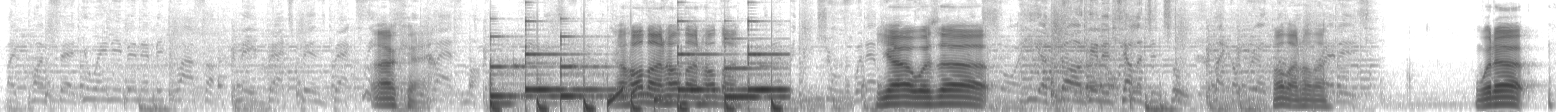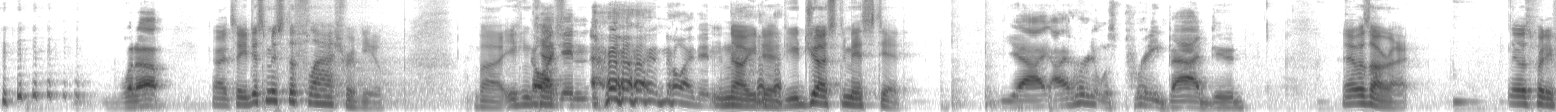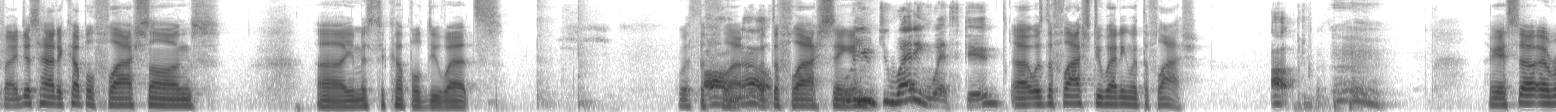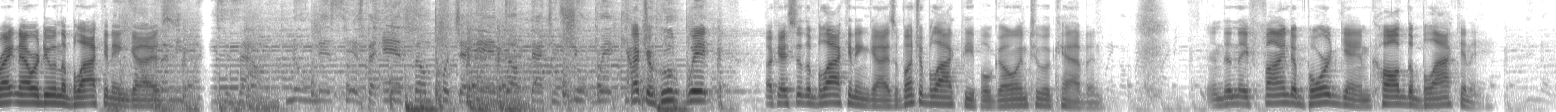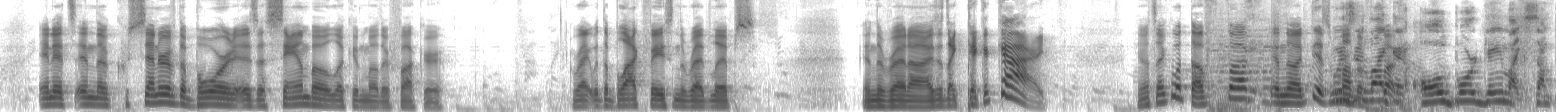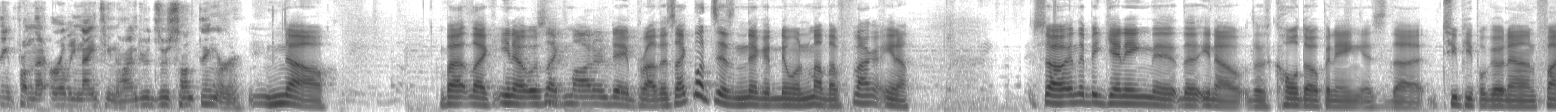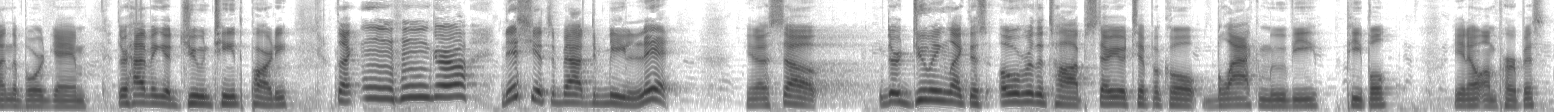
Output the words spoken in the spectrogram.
Like Pun said, you ain't even in me class. made batch, bins, back, Okay. Oh, hold on, hold on, hold on. Yo, what's up? He a thug and intelligent too. Like a real Hold on, hold on. thug that is. What up? What up? All right, so you just missed the Flash review, but you can No, I didn't. no, I didn't. No, you did. You just missed it. Yeah, I, I heard it was pretty bad, dude. It was all right. It was pretty fun. I just had a couple Flash songs. Uh, you missed a couple duets with the Oh, Fla- no. with the Flash singing. Who are you duetting with, dude? uh, it was the Flash duetting with the Flash. Oh, Okay, so uh, right now we're doing the blackening, guys. Pieces out. Newness, here's the anthem. Put your hand up that you shoot with. Count Got your hoot wit. Okay, so the blackening guys, a bunch of black people go into a cabin, and then they find a board game called the Blackening, and it's in the center of the board is a Sambo looking motherfucker, right, with the black face and the red lips, and the red eyes. It's like pick a card. You know, it's like what the fuck, and they're like this was motherfucker. it like an old board game, like something from the early 1900s or something? Or No. But like, you know, it was like modern day brothers. Like, what's this nigga doing, motherfucker? You know. So in the beginning, the the you know the cold opening is the two people go down, find the board game. They're having a Juneteenth party. They're like, mm-hmm, girl, this shit's about to be lit. You know, so they're doing like this over the top, stereotypical black movie people. You know, on purpose.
